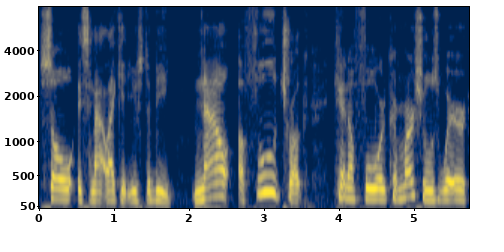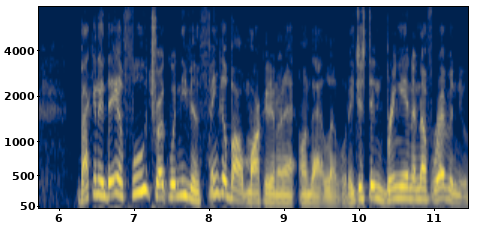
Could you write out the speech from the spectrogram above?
So it's not like it used to be. Now a food truck can afford commercials where back in the day a food truck wouldn't even think about marketing on that on that level. They just didn't bring in enough revenue.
